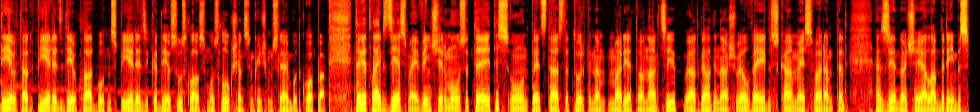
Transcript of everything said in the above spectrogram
dieva tādu pieredzi, dieva klātbūtnes pieredzi, kad dievs uzklausa mūsu lūgšanas un viņš mums ļauj būt kopā. Tagad laiks dziesmai. Viņš ir mūsu tētis un pēc tās tad turpinam marietonu akciju. Atgādināšu vēl veidus, kā mēs varam tad ziedot šajā labdarības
